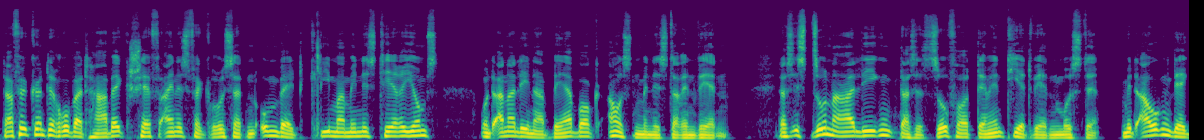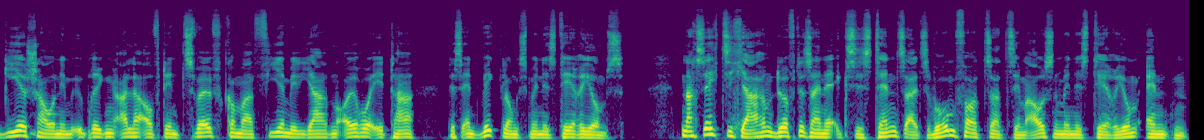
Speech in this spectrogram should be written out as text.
Dafür könnte Robert Habeck Chef eines vergrößerten Umwelt-Klimaministeriums und Annalena Baerbock Außenministerin werden. Das ist so naheliegend, dass es sofort dementiert werden musste. Mit Augen der Gier schauen im Übrigen alle auf den 12,4 Milliarden Euro Etat des Entwicklungsministeriums. Nach 60 Jahren dürfte seine Existenz als Wurmfortsatz im Außenministerium enden.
